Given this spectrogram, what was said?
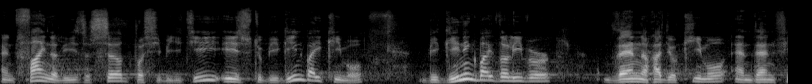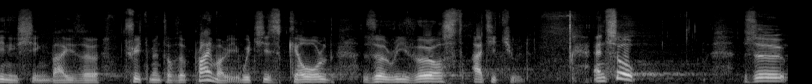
And finally, the third possibility is to begin by chemo, beginning by the liver, then radiochemo, and then finishing by the treatment of the primary, which is called the reversed attitude. And so the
